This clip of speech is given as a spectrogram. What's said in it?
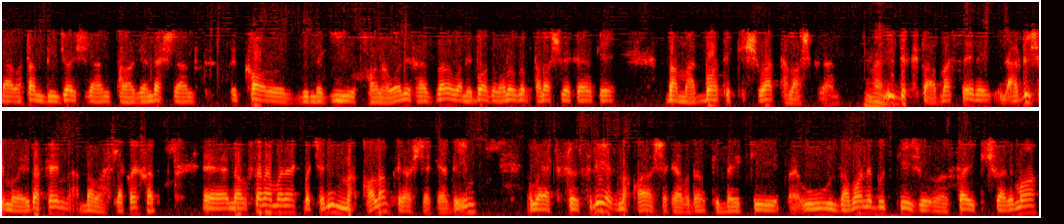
در وطن بیجای شدن پراگنده شدن. کار و زندگی و خانواده خزدن ولی باز هم تلاش می‌کنن که به مطبوعات کشور تلاش کنن بله. این دو کتاب مثلا اردوش مویده کنیم به مسلک های خود. نگفتن آمده که با چنین مقالام که ناشته کردیم و یک سلسله از مقاله شکر بودم که به او زمان بود که ژورنالیست های کشور ما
